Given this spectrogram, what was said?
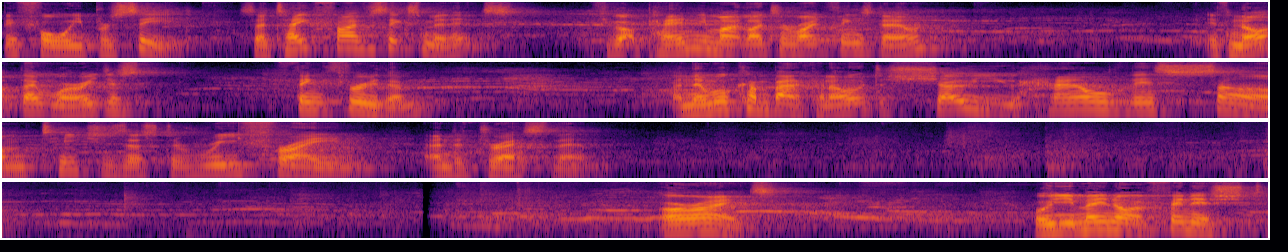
before we proceed. So take five or six minutes. If you've got a pen, you might like to write things down. If not, don't worry, just think through them. And then we'll come back, and I want to show you how this psalm teaches us to reframe and address them. All right. Well, you may not have finished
